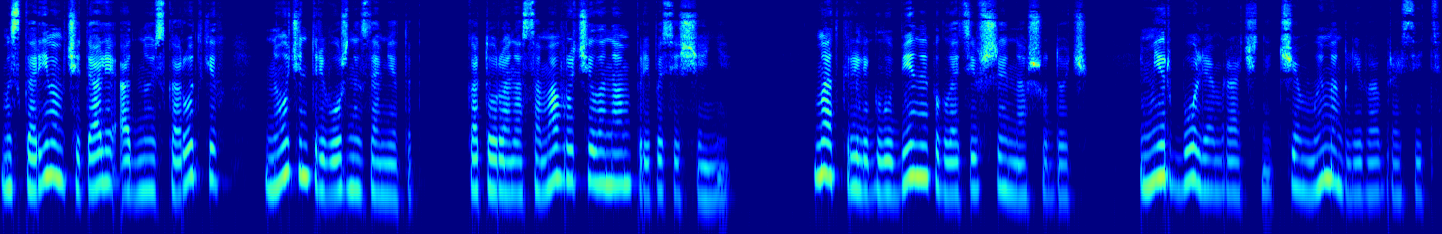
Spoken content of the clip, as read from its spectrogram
мы с Каримом читали одну из коротких, но очень тревожных заметок, которую она сама вручила нам при посещении. Мы открыли глубины, поглотившие нашу дочь. Мир более мрачный, чем мы могли вообразить.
